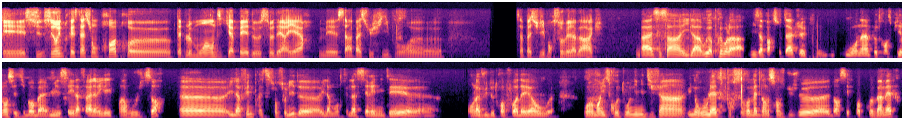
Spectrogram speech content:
Et sinon, une prestation propre, euh, peut-être le moins handicapé de ceux derrière, mais ça n'a pas suffi pour, euh, ça pas suffi pour sauver la baraque. Bah, c'est ça. Il a, oui, après voilà, mis à part ce tacle où on a un peu transpiré, on s'est dit bon, bah, lui essaye l'affaire à la rigueur, il prend un rouge, il sort. Euh, il a fait une prestation solide, il a montré de la sérénité. on l'a vu deux trois fois d'ailleurs où au moment où il se retourne, limite, il fait une roulette pour se remettre dans le sens du jeu euh, dans ses propres 20 mètres.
